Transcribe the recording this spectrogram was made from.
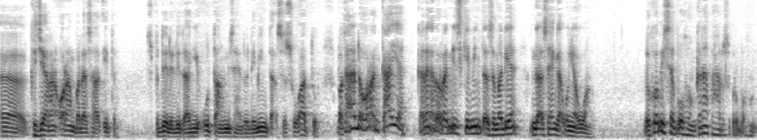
uh, kejaran orang pada saat itu. Seperti dia ditagi utang misalnya itu, dia minta sesuatu. Bahkan ada orang kaya, kadang ada orang miskin minta sama dia, enggak saya enggak punya uang. Loh kok bisa bohong? Kenapa harus berbohong?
